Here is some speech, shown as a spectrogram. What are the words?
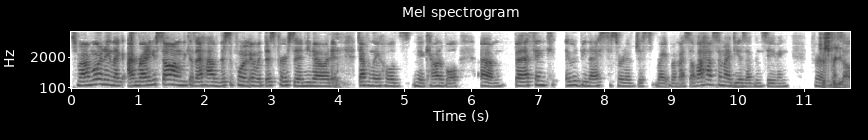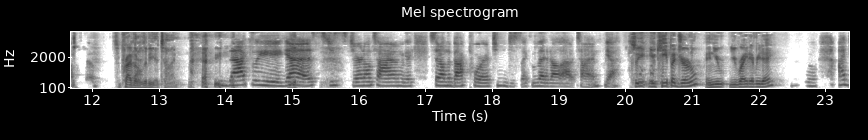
tomorrow morning, like I'm writing a song because I have this appointment with this person, you know, and it definitely holds me accountable. Um, but I think it would be nice to sort of just write by myself. I have some ideas I've been saving for just myself, for you. So. It's a private yeah. Olivia time. exactly. Yes. Yeah. Just journal time. Sit on the back porch and just like let it all out time. Yeah. so you, you keep a journal and you you write every day? I,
